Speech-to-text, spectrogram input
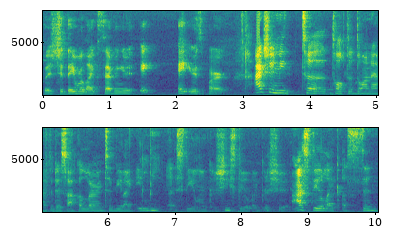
but shit, they were like seven years, eight, eight years apart. I actually need to talk to Dawn after this so I could learn to be like elite at stealing because she steal like good shit. I steal like a sin,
